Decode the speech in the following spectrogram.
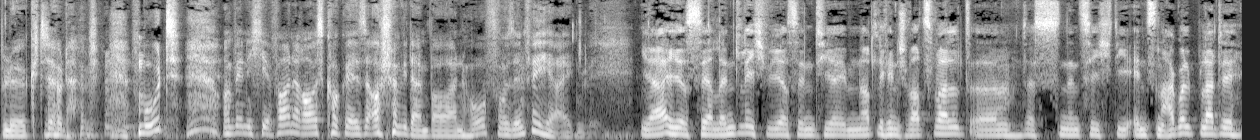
blökt oder Mut. Und wenn ich hier vorne rausgucke, ist auch schon wieder ein Bauernhof. Wo sind wir hier eigentlich? Ja, hier ist sehr ländlich. Wir sind hier im nördlichen Schwarzwald. Äh, das nennt sich die Enz-Nagold-Platte.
